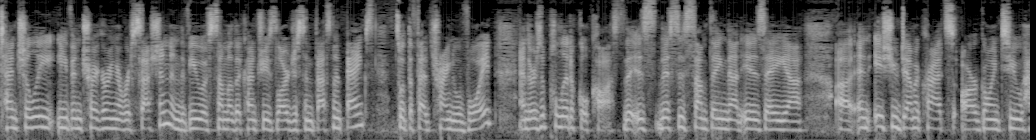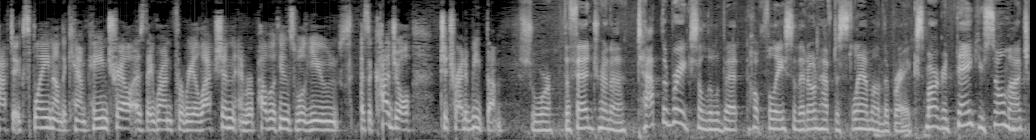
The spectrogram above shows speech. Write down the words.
potentially even triggering a recession in the view of some of the country's largest investment banks. It's what the Fed's trying to avoid. And there's a political cost. This, is something that is a uh, uh, an issue Democrats are going to have to explain on the campaign trail as they run for reelection, and Republicans will use as a cudgel to try to beat them. Sure. The Fed trying to tap the brakes a little bit, hopefully, so they don't have to slam on the brakes. Margaret, thank you so much.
